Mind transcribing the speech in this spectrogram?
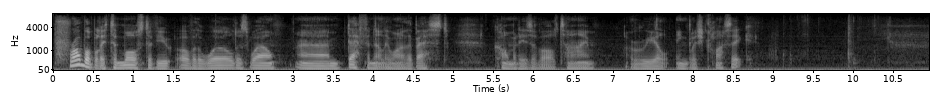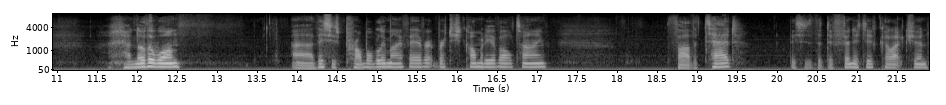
probably to most of you over the world as well. Um, definitely one of the best comedies of all time, a real English classic. Another one. Uh, this is probably my favourite British comedy of all time. Father Ted. This is the definitive collection.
